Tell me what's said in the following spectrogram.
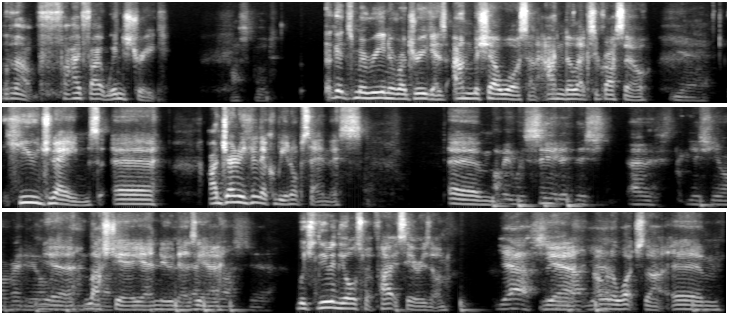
look at that five fight win streak that's good. against Marina Rodriguez and Michelle Waterson and Alexa Grasso. Yeah, Huge names. Uh, I generally think there could be an upset in this. Um, I mean we've seen it this uh, this year already. Yeah, last year, yeah, Nunes, yeah. year. which they're doing the Ultimate Fighter series on. Yeah, I've Yeah, I'm gonna watch that. Um,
